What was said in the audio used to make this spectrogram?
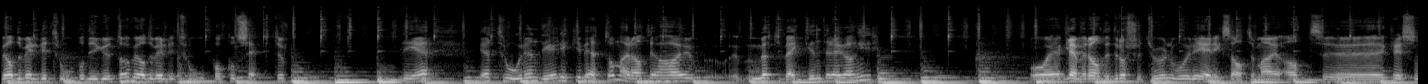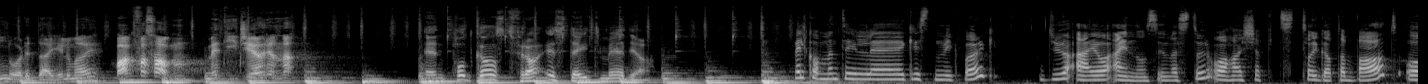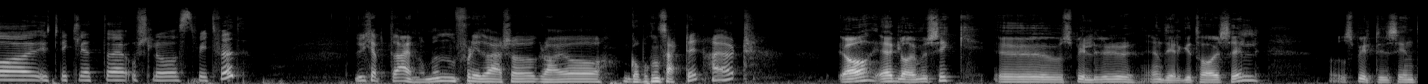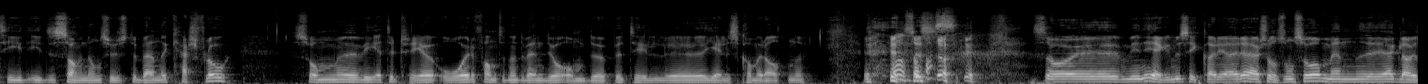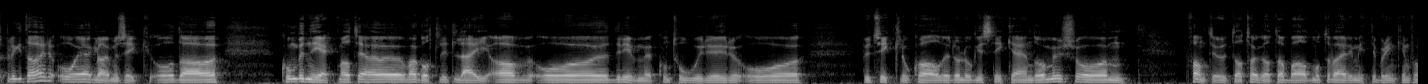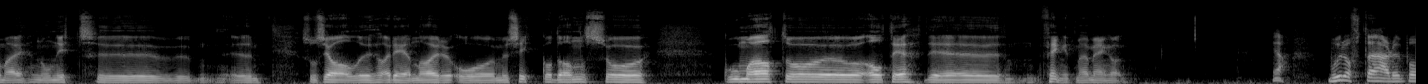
Vi hadde veldig tro på de gutta, vi hadde veldig tro på konseptet. Det jeg tror en del ikke vet om, er at jeg har møtt veggen tre ganger. Og jeg glemmer aldri drosjeturen hvor Erik sa til meg at Kristen, nå er det deg eller meg. Bak fasaden med DJ og Rønne. En podkast fra Estate Media. Velkommen til Kristen Wikborg. Du er jo eiendomsinvestor og har kjøpt Torgata Bad og utviklet Oslo Street Food. Du kjøpte eiendommen fordi du er så glad i å gå på konserter, har jeg hørt? Ja, jeg er glad i musikk. Uh, spiller en del gitar selv. Og spilte i sin tid i det sagnomsuste bandet Cashflow, som vi etter tre år fant det nødvendig å omdøpe til uh, Gjeldskameratene. Å, såpass? så, så uh, min egen musikkarriere er så som så, men jeg er glad i å spille gitar, og jeg er glad i musikk. Og da kombinert med at jeg var gått litt lei av å drive med kontorer og butikklokaler og logistikkeiendommer, så fant jeg ut at Torgata Bad måtte være midt i blinken for meg. Noe nytt. sosiale arenaer og musikk og dans og god mat og alt det. Det fenget meg med en gang. Ja. Hvor ofte er du på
